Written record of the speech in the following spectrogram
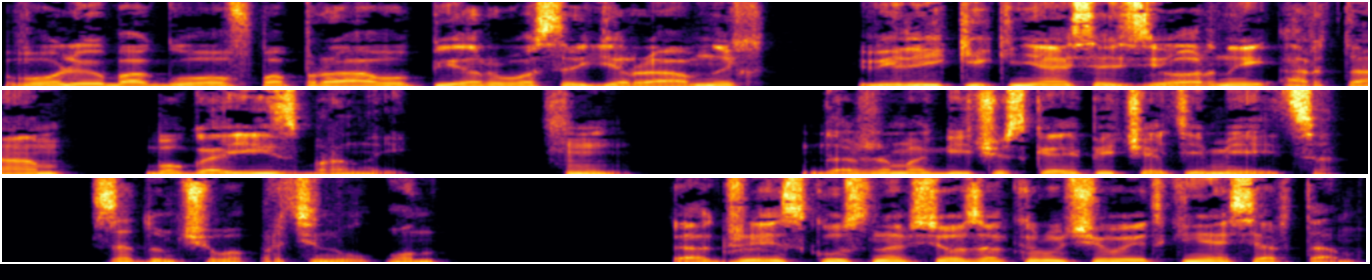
Волею богов по праву первого среди равных великий князь Озерный, Артам, богоизбранный. Хм, даже магическая печать имеется, задумчиво протянул он. Как же искусно все закручивает князь Артам.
